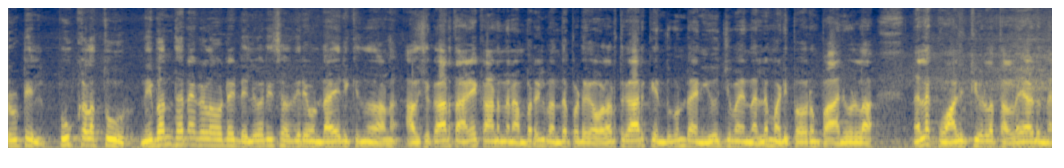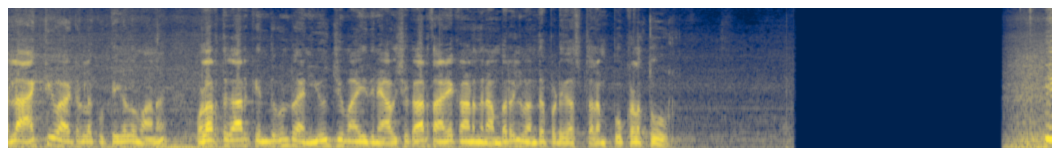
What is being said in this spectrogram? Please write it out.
റൂട്ടിൽ പൂക്കളത്തൂർ നിബന്ധനകളോടെ ഡെലിവറി സൗകര്യം ഉണ്ടായിരിക്കുന്നതാണ്. ആവശ്യക്കാർ താഴെ കാണുന്ന നമ്പറിൽ ബന്ധപ്പെടുക. വളർത്തുകാർക്ക് എന്തുകൊണ്ട് അനുയോജ്യമായ നല്ല മടിപ്പവറും പാലുമുള്ള നല്ല ക്വാളിറ്റിയുള്ള തള്ളയാടും നല്ല ആക്റ്റീവായിട്ടുള്ള കുട്ടികളുമാണ്? വളർത്തുകാർക്ക് എന്തുകൊണ്ടും അനുയോജ്യമായി ഇതിനെ? ആവശ്യക്കാർ താഴെ കാണുന്ന നമ്പറിൽ ബന്ധപ്പെടുക. സ്ഥലം പൂക്കളത്തൂർ. ഈ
